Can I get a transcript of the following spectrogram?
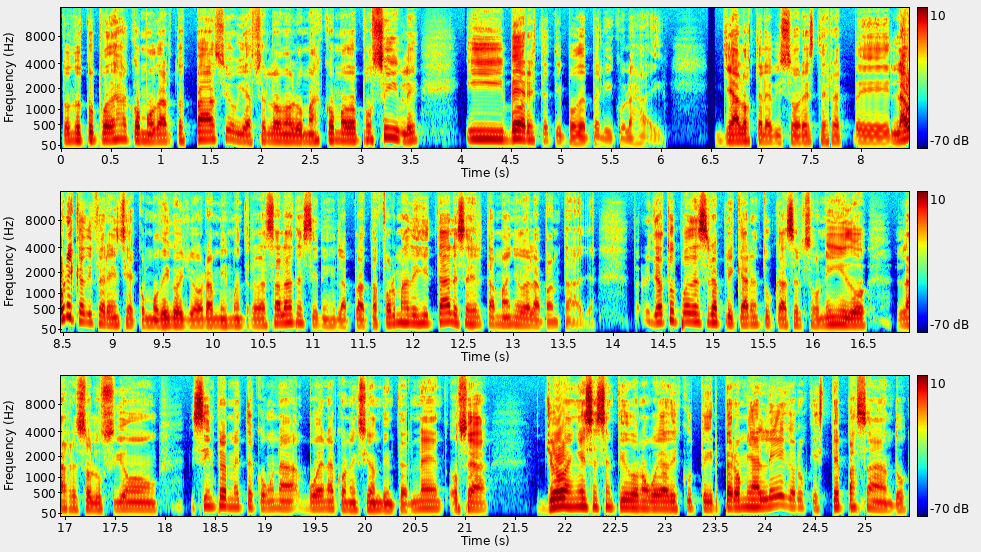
donde tú puedes acomodar tu espacio y hacerlo lo más cómodo posible y ver este tipo de películas ahí. Ya los televisores, te, eh, la única diferencia, como digo yo ahora mismo, entre las salas de cine y las plataformas digitales es el tamaño de la pantalla. Pero ya tú puedes replicar en tu casa el sonido, la resolución, simplemente con una buena conexión de internet. O sea, yo en ese sentido no voy a discutir, pero me alegro que esté pasando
